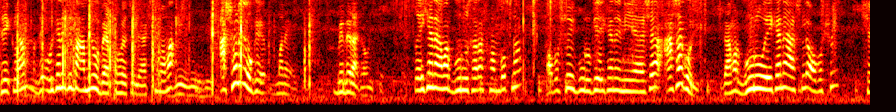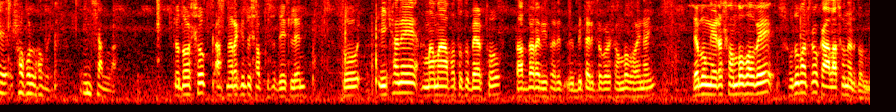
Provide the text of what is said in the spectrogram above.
দেখলাম যে ওইখানে কিন্তু আমিও ব্যর্থ হয়ে চলে আসছি মামা। আসলে ওকে মানে বেঁধে রাখা হয়েছে। তো এইখানে আমার গুরু ছাড়া সম্ভব না। অবশ্যই গুরুকে এখানে নিয়ে এসে আশা করি যে আমার গুরু এখানে আসলে অবশ্যই সে সফল হবে ইনশাল্লাহ। তো দর্শক আপনারা কিন্তু সবকিছু দেখলেন। তো এইখানে মামা আপাতত ব্যর্থ তার দ্বারা বিতাড়িত বিতাড়িত করা সম্ভব হয় নাই। এবং এটা সম্ভব হবে শুধুমাত্র কাল আসনের জন্য।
